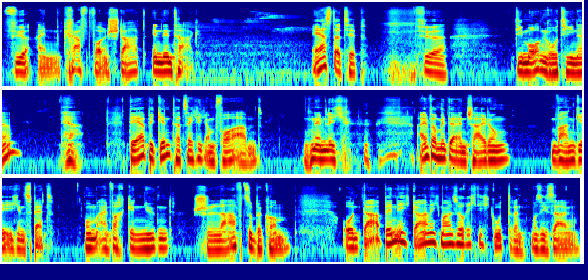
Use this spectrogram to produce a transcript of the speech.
für einen kraftvollen Start in den Tag. Erster Tipp für die Morgenroutine, ja, der beginnt tatsächlich am Vorabend. Nämlich einfach mit der Entscheidung, wann gehe ich ins Bett, um einfach genügend Schlaf zu bekommen. Und da bin ich gar nicht mal so richtig gut drin, muss ich sagen.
